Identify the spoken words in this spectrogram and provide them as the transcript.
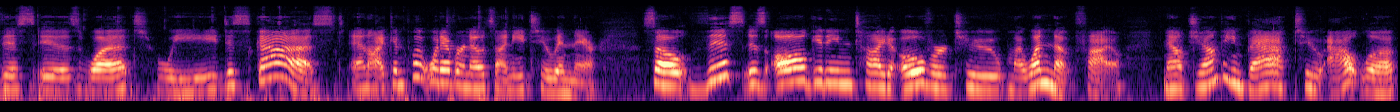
this is what we discussed. And I can put whatever notes I need to in there. So this is all getting tied over to my OneNote file. Now jumping back to Outlook,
